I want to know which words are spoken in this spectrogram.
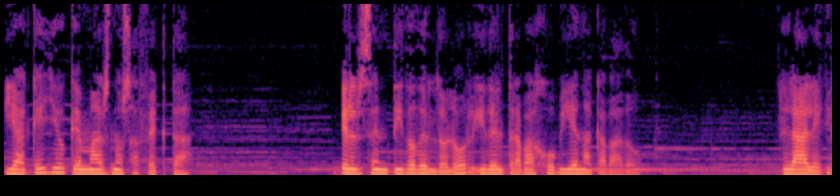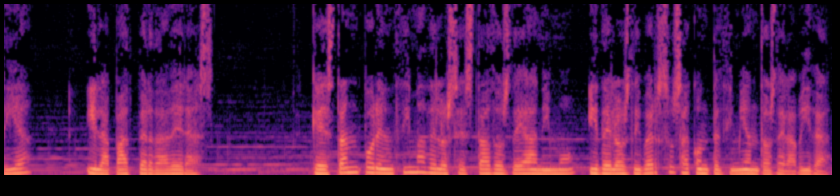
y aquello que más nos afecta el sentido del dolor y del trabajo bien acabado, la alegría y la paz verdaderas, que están por encima de los estados de ánimo y de los diversos acontecimientos de la vida,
